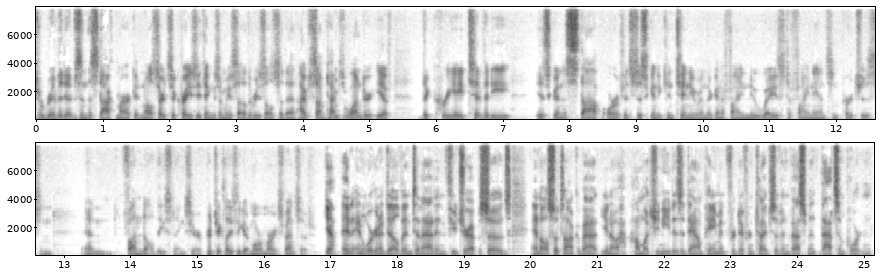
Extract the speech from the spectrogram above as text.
derivatives in the stock market and all sorts of crazy things, and we saw the results of that. I sometimes wonder if the creativity is going to stop, or if it's just going to continue, and they're going to find new ways to finance and purchase and and fund all these things here, particularly as they get more and more expensive. Yeah, and, and we're going to delve into that in future episodes and also talk about, you know, how much you need as a down payment for different types of investment. That's important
